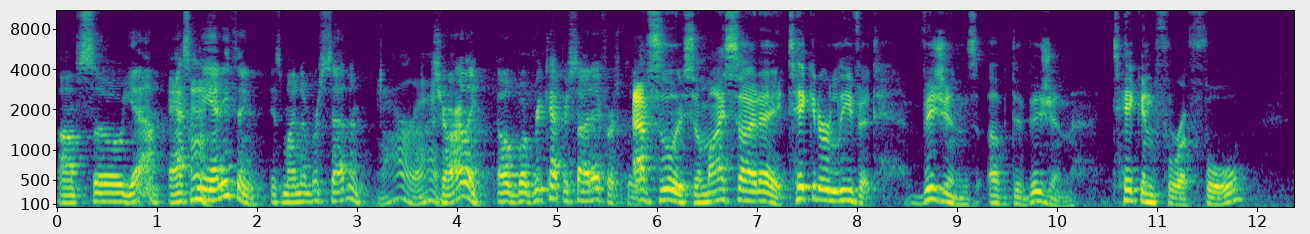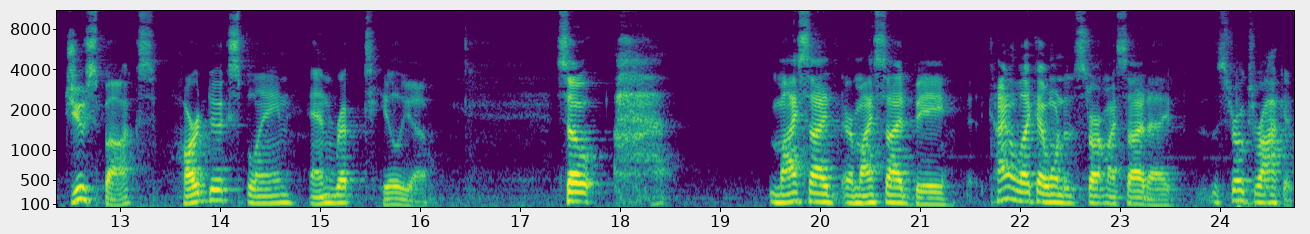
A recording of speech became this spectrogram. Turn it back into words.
Um, so yeah, ask me anything is my number seven. All right. Charlie. Oh, but recap your side A first, please. Absolutely. So my side A, take it or leave it. Visions of Division, Taken for a Fool, juice box, Hard to Explain, and Reptilia. So my side or my side B, kind of like I wanted to start my side A. The Strokes rock it.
